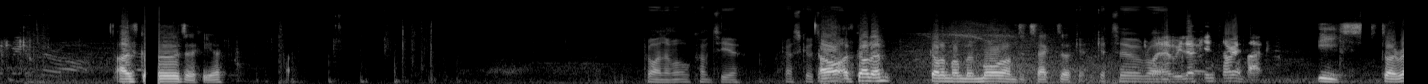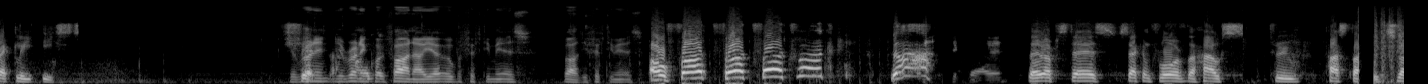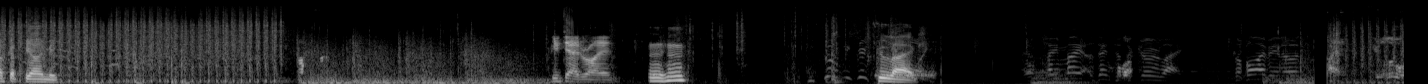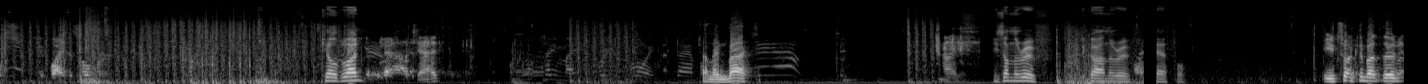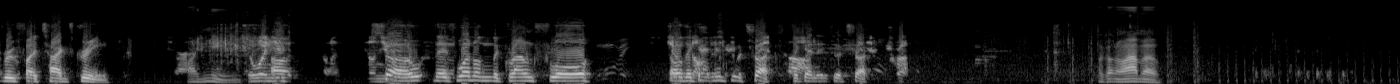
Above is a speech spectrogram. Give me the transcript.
I've got murder here. Go on, then we'll come to you. Let's go to Oh. I've got him. Got him on the moron detector. Get, get to Where right. are we looking? Sorry, I'm back. East, directly east. You're Shit. running. You're running quite far now. You're over 50 meters. Well, you're 50 meters. Oh fuck! Fuck! Fuck! Fuck! Ah! Stick right in. They're upstairs, second floor of the house. Through past that, he snuck up behind me. You dead, Ryan? Mm-hmm. Gulag. Your teammate has entered the gulag. Surviving earns You lose. Your fight is over. Killed one. Dead. your teammate is redeploying. Stand by. Coming back. Nice. He's on the roof. There's a guy on the roof. Careful. Are you talking about the roof I tagged green? I need. The one you. Uh, So, there's one on the ground floor. Oh, they're getting into a truck. They're getting into a truck. truck. I got no ammo.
